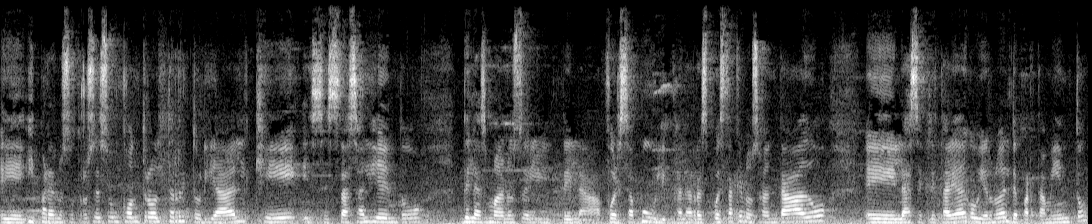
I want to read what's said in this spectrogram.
Eh, y para nosotros es un control territorial que eh, se está saliendo de las manos de la fuerza pública. La respuesta que nos han dado eh, la secretaria de gobierno del departamento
